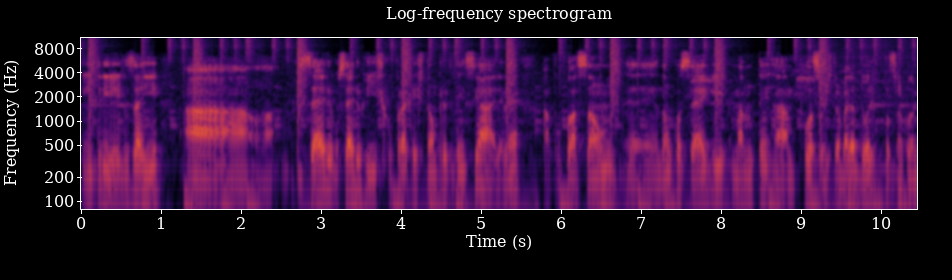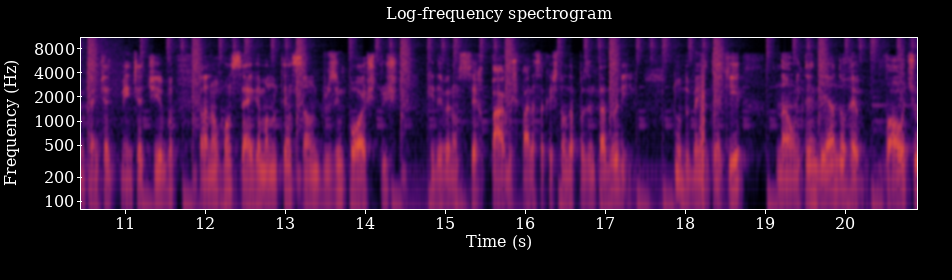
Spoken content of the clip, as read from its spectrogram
Entre eles aí a, a sério sério risco para a questão previdenciária, né? a população é, não consegue manter a população de trabalhadores, população economicamente ativa, ela não consegue a manutenção dos impostos que deverão ser pagos para essa questão da aposentadoria. Tudo bem até aqui? Não entendendo, volte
